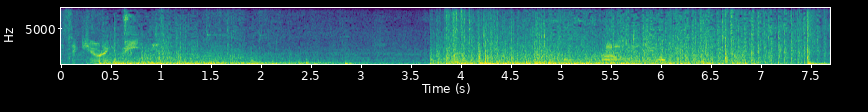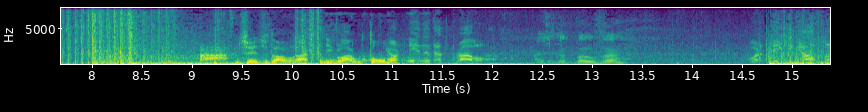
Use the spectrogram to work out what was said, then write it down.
Securing B. Ah, zit ze daar weer achter die blauwe tonnen? Hij zit ook boven. We're taking Alpha.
